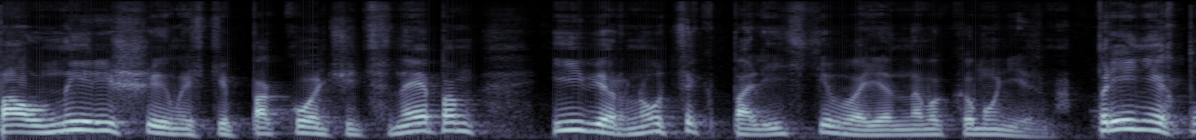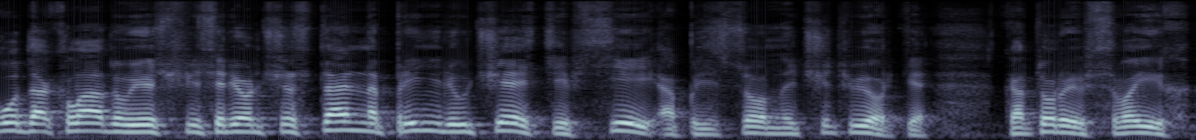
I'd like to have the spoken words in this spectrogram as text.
полны решимости покончить с НЭПом и вернуться к политике военного коммунизма. В прениях по докладу Виссарионовича Сталина приняли участие всей оппозиционной четверки, которые в своих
